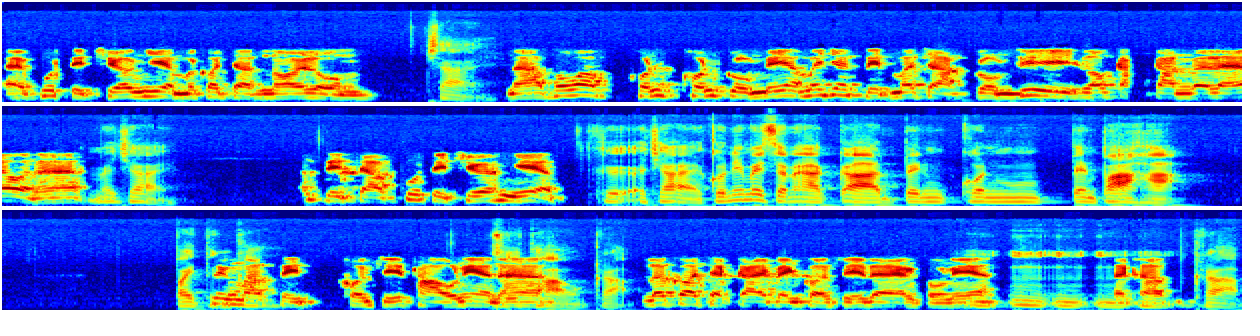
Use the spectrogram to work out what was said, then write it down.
ไอ้ผู้ติดเชื้อเงียบมันก็จะน้อยลงใช่นะเพราะว่าคนคนกลุ่มนี้ไม่ใช่ติดมาจากกลุ่มที่เรากักกันไว้แล้วอะนะฮะไม่ใช่มันติดจากผู้ติดเชื้อเงียบ คือใช่ คนนี้ไม่แสดงอาการเป็นคนเป็นพาหะ ไปถึซึ่งมาติดคนสีเทาเนี่ยสีนะฮะเทาครับ แล้วก็จะกลายเป็นคนสีแดงตรงเนี้ยอืมอืมอืมนะครับครับ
